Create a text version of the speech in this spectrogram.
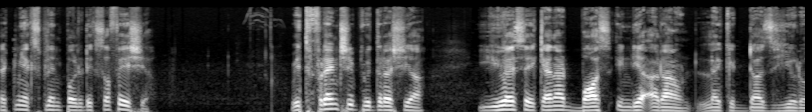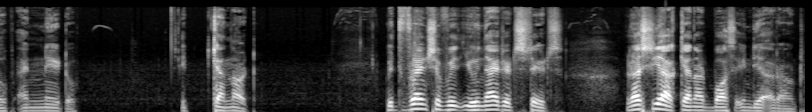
Let me explain politics of Asia. With friendship with Russia, USA cannot boss India around like it does Europe and NATO. It cannot. With friendship with United States, Russia cannot boss India around.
